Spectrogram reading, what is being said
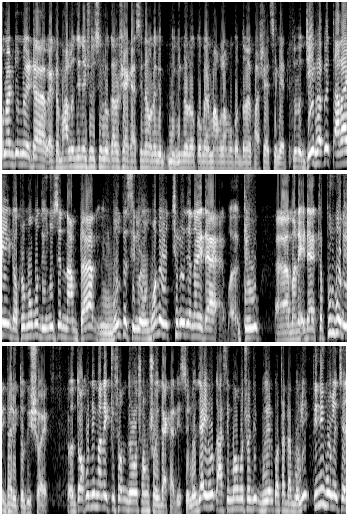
ওনার জন্য এটা একটা ভালো জিনিস হয়েছিল, কারণ শেখ হাসিনা ওনাকে বিভিন্ন রকমের মামলা মোকদ্দমায় ফাঁসিয়েছিলেন তো যেভাবে তারা এই ডক্টর মোহাম্মদ ইউনুসের নামটা বলতেছিল, মনে হচ্ছিল যে না, এটা কেউ মানে এটা একটা পূর্ব নির্ধারিত বিষয়। তখনই মানে একটু সন্দেহ, সংশয় দেখা দিচ্ছিল। যাই হোক আসিম মোহাম্মদ সজিব বুয়ের কথাটা বলি। তিনি বলেছেন,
